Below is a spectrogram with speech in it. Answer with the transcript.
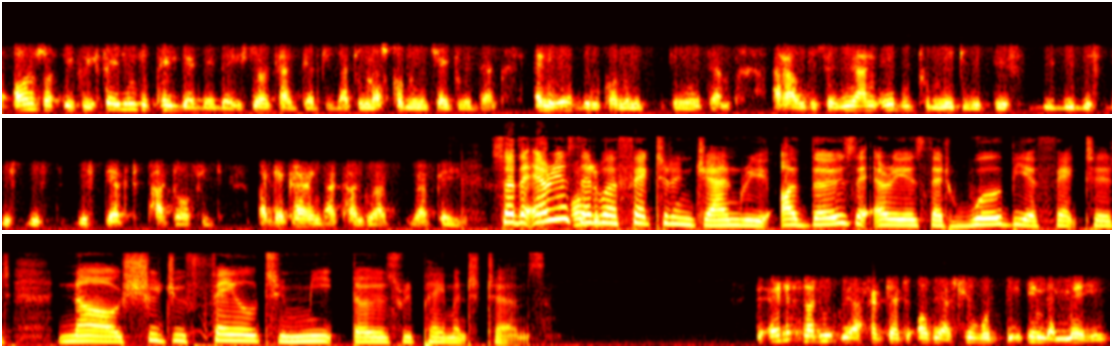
also, if we're failing to pay the, the, the historical debt, that we must communicate with them. And we have been communicating with them around to say we are unable to meet with this this this this, this debt part of it. But the current account we are, we are paying. So the areas also, that were affected in January are those the areas that will be affected now should you fail to meet those repayment terms? The areas that would be affected obviously would be in the main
